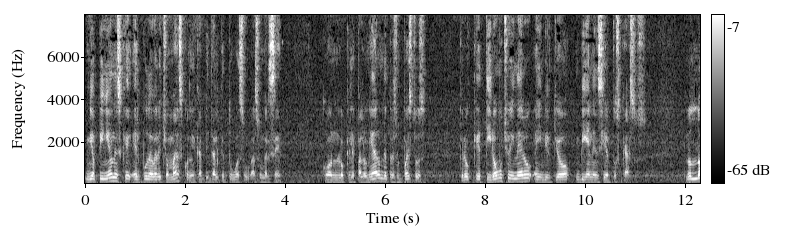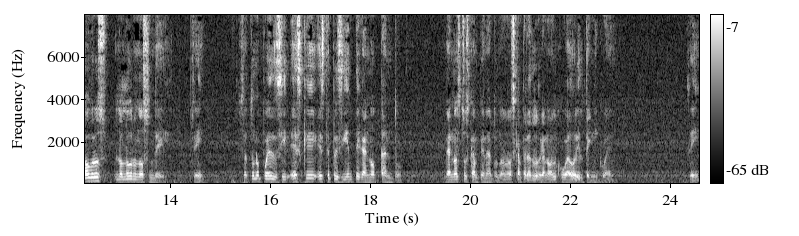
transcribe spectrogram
mi opinión es que él pudo haber hecho más con el capital que tuvo a su, a su merced. Con lo que le palomearon de presupuestos, creo que tiró mucho dinero e invirtió bien en ciertos casos. Los logros, los logros no son de él. ¿sí? O sea, tú no puedes decir, es que este presidente ganó tanto. ganó estos campeonatos. No, los campeonatos los ganó el jugador y el técnico, ¿eh? ¿Sí?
